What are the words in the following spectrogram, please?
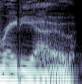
Radio.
